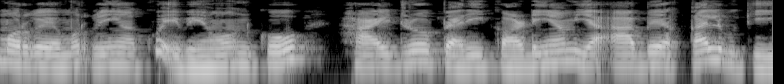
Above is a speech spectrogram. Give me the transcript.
मुर्गे मुर्गियाँ कोई भी हों, उनको हाइड्रोपेरिकार्डियम या आब कल्ब की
